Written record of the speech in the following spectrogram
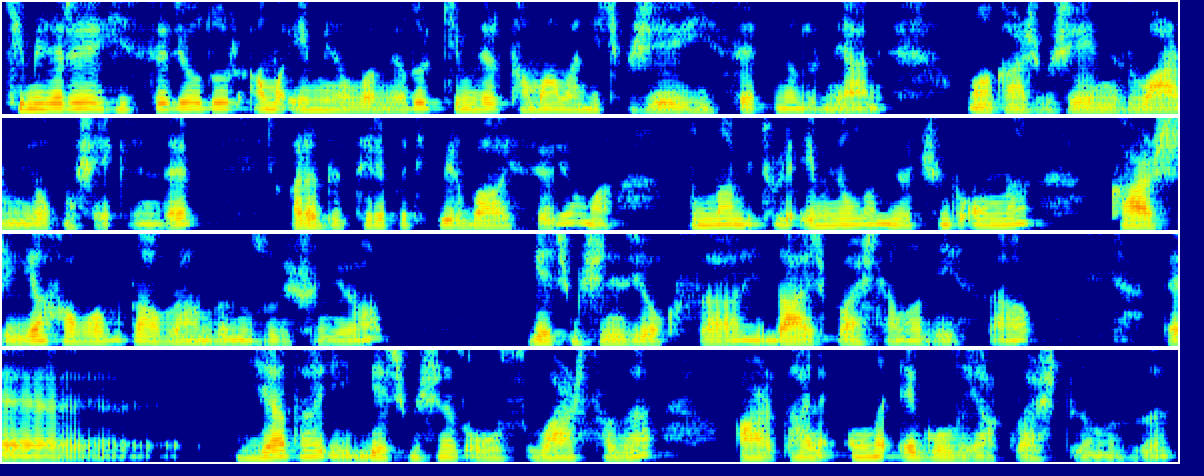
kimileri hissediyordur ama emin olamıyordur. Kimileri tamamen hiçbir şeyi hissetmiyordur. Yani ona karşı bir şeyiniz var mı yok mu şeklinde. Arada telepatik bir bağ hissediyor ama bundan bir türlü emin olamıyor. Çünkü ona karşı ya havalı davrandığınızı düşünüyor. Geçmişiniz yoksa, daha hiç başlamadıysa e, ya da geçmişiniz varsa da hani ona egolu yaklaştığınızı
